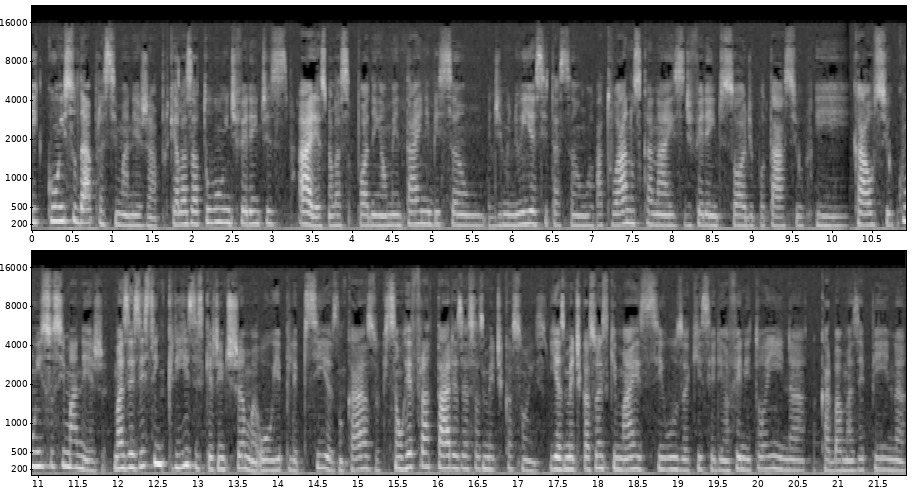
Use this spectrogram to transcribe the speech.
E com isso dá para se manejar, porque elas atuam em diferentes áreas. Elas podem aumentar a inibição, diminuir a excitação, atuar nos canais diferentes, sódio, potássio e cálcio. Com isso se maneja. Mas existem crises que a gente chama, ou epilepsias no caso, que são refratárias a essas medicações. E as medicações que mais se usa aqui seriam a fenitoína, carbamazepina,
